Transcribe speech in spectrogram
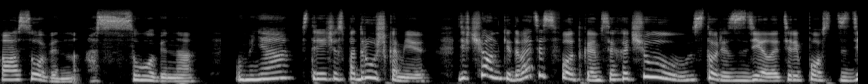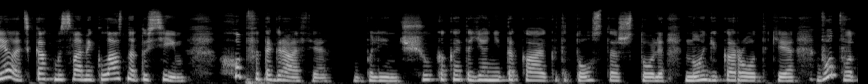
а особенно, особенно у меня встреча с подружками. Девчонки, давайте сфоткаемся. Хочу сторис сделать или пост сделать, как мы с вами классно тусим. Хоп, фотография. Блин, чё какая-то я не такая, какая-то толстая, что ли, ноги короткие. Вот-вот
